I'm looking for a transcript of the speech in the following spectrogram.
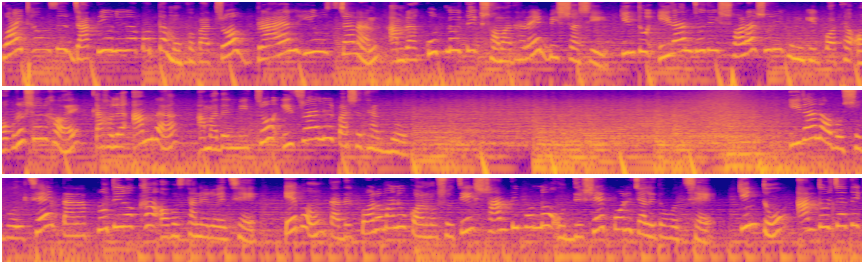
হোয়াইট হাউসের জাতীয় নিরাপত্তা মুখপাত্র ব্রায়ান হিউজ জানান, আমরা কূটনৈতিক সমাধানে বিশ্বাসী। কিন্তু ইরান যদি সরাসরি হুমকির পথে অগ্রসর হয়, তাহলে আমরা, আমাদের মিত্র ইসরায়েলের পাশে থাকব। ইরান অবশ্য বলছে তারা প্রতিরক্ষা অবস্থানে রয়েছে এবং তাদের পরমাণু কর্মসূচি শান্তিপূর্ণ উদ্দেশ্যে পরিচালিত হচ্ছে। কিন্তু আন্তর্জাতিক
